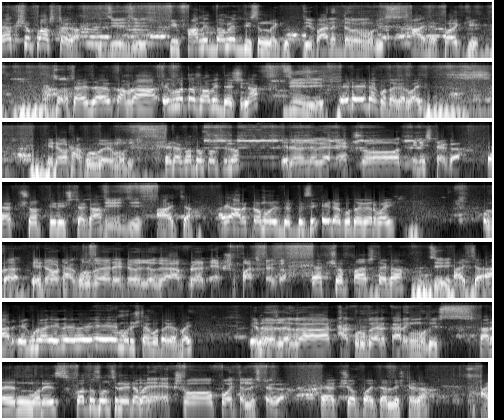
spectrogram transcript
একশো পাঁচ টাকা? জি জি। কি ফানির দামে দিছেন নাকি? জি পানির দামে মরিচ। আয় হ্যাঁ কয় কি? যাই যাই হোক আমরা এগুলো তো সবই দেশি না? জি জি। এটা এটা কোথাকার ভাই? এটাও ঠাকুরগাঁয়ের মরিচ। এটা কত চলছিল? এটা হইলে গিয়ে একশো তিরিশ টাকা। একশো তিরিশ টাকা? জি জি। আচ্ছা আরেকটা মরিচ দেখতেছি এটা কোথাকার ভাই? কোনটা? এটাও ঠাকুরগাঁয়ের এটা হইলে গিয়ে আপনার একশো পাঁচ টাকা। একশো পাঁচ টাকা? জি। আচ্ছা আর এগুলো এই মরিচটা কোথাকার ভাই? এটা হইলে গিয়ে ঠাকুরগাঁয়ের কারিং মরিচ। কারেন্ট মরিচ কত চলছিল এটা ভাই? একশো পঁয়তাল্লিশ টাকা। একশো পঁয়তাল্লিশ টাকা।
